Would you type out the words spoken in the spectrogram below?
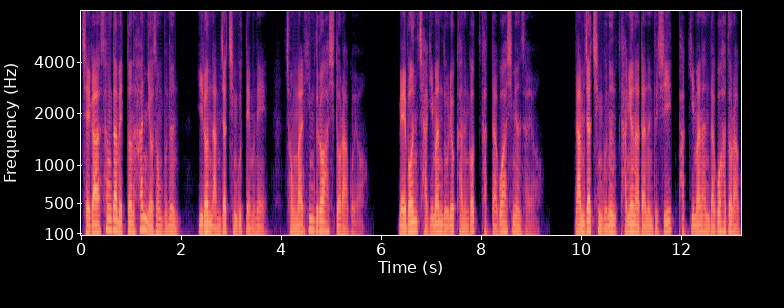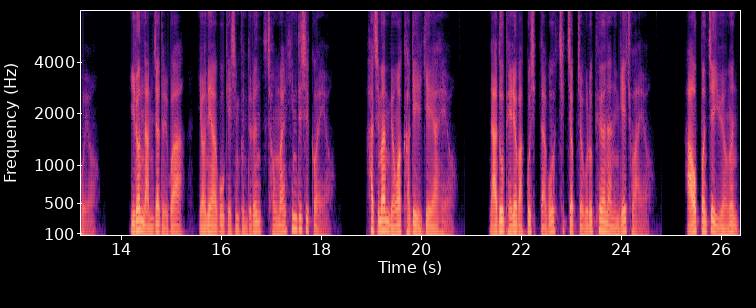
제가 상담했던 한 여성분은 이런 남자친구 때문에 정말 힘들어 하시더라고요. 매번 자기만 노력하는 것 같다고 하시면서요. 남자친구는 당연하다는 듯이 받기만 한다고 하더라고요. 이런 남자들과 연애하고 계신 분들은 정말 힘드실 거예요. 하지만 명확하게 얘기해야 해요. 나도 배려받고 싶다고 직접적으로 표현하는 게 좋아요. 아홉 번째 유형은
